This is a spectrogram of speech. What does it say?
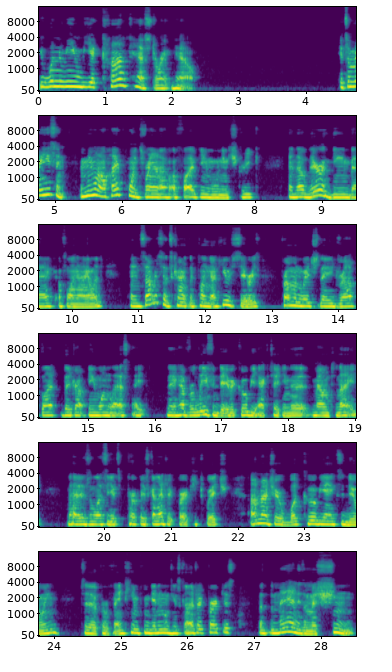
It wouldn't even be a contest right now. It's amazing. And meanwhile, High Points ran off a five game winning streak and now they're a game back of Long Island, and Somerset's currently playing a huge series, from in which they dropped la- they dropped game one last night. They have relief in David Kubiak taking the mound tonight. That is, unless he gets his contract purchased, which I'm not sure what Kubiak's doing to prevent him from getting his contract purchased, but the man is a machine.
